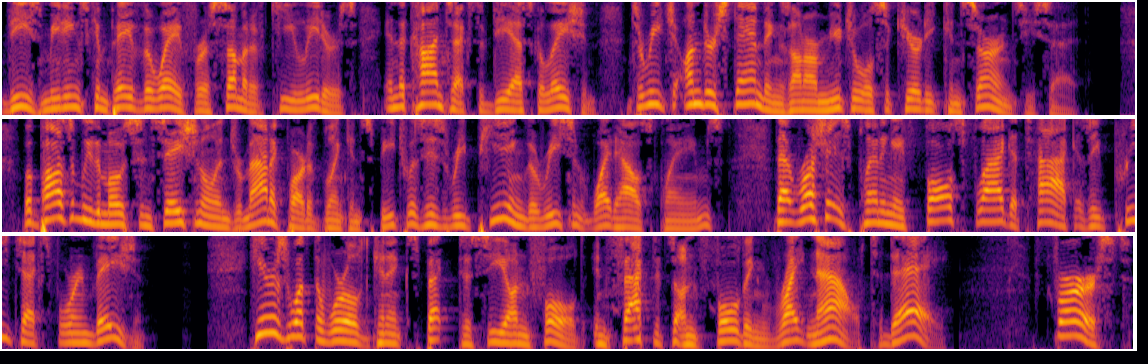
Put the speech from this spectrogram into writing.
These meetings can pave the way for a summit of key leaders in the context of de escalation to reach understandings on our mutual security concerns, he said. But possibly the most sensational and dramatic part of Blinken's speech was his repeating the recent White House claims that Russia is planning a false flag attack as a pretext for invasion. Here's what the world can expect to see unfold. In fact, it's unfolding right now, today. First,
